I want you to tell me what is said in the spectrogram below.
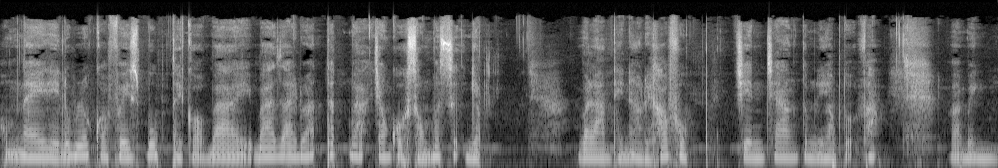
Hôm nay thì lúc lướt qua Facebook thì có bài ba giai đoạn thất bại trong cuộc sống và sự nghiệp. Và làm thế nào để khắc phục trên trang tâm lý học tội phạm. Và mình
